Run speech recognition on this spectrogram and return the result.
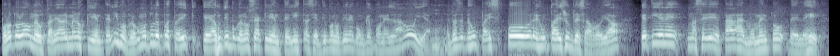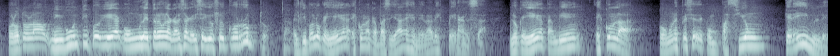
Por otro lado, me gustaría ver menos clientelismo, pero ¿cómo tú le puedes pedir que, a un tipo que no sea clientelista si el tipo no tiene con qué poner la olla? Entonces, este es un país pobre, es un país subdesarrollado, que tiene una serie de taras al momento de elegir. Por otro lado, ningún tipo llega con un letrero en la cabeza que dice yo soy corrupto. El tipo lo que llega es con la capacidad de generar esperanza. Lo que llega también es con, la, con una especie de compasión creíble,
